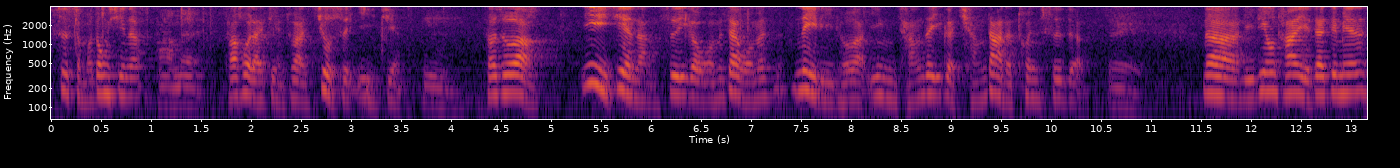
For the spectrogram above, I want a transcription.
是什么东西呢？阿门。他后来点出来就是意见。嗯，他说啊，意见呢、啊、是一个我们在我们内里头啊隐藏着一个强大的吞噬者。对。那李定庸他也在这边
